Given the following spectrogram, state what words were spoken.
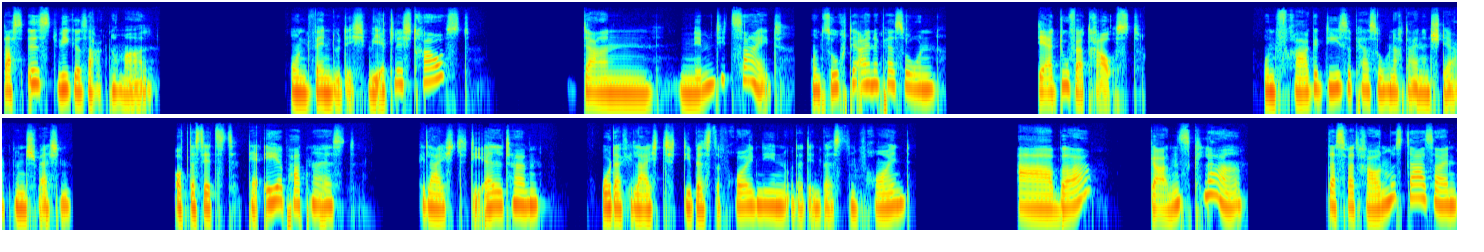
Das ist, wie gesagt, normal. Und wenn du dich wirklich traust, dann nimm die Zeit und such dir eine Person, der du vertraust. Und frage diese Person nach deinen Stärken und Schwächen. Ob das jetzt der Ehepartner ist, vielleicht die Eltern oder vielleicht die beste Freundin oder den besten Freund. Aber ganz klar, das Vertrauen muss da sein,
